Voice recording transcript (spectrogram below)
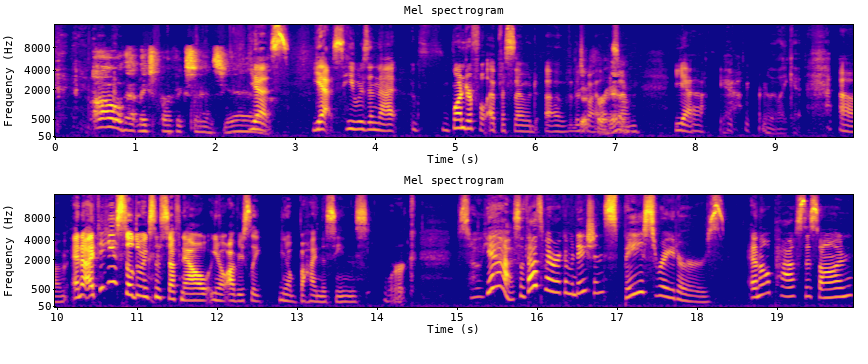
oh, that makes perfect sense. Yeah. Yes, yes, he was in that wonderful episode of the Good Twilight Zone. Yeah, yeah, I really like it. Um, and I think he's still doing some stuff now. You know, obviously, you know, behind the scenes work. So yeah, so that's my recommendation, Space Raiders. And I'll pass this on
